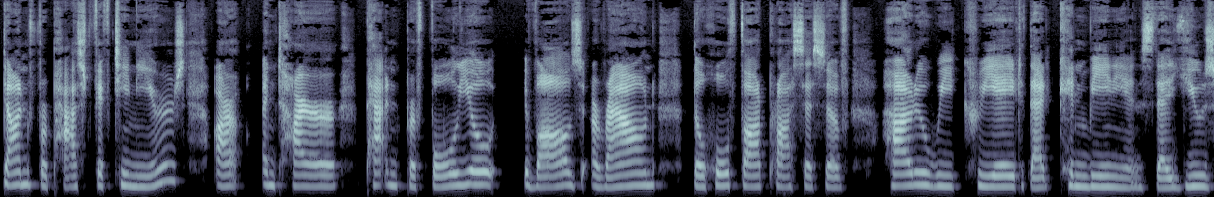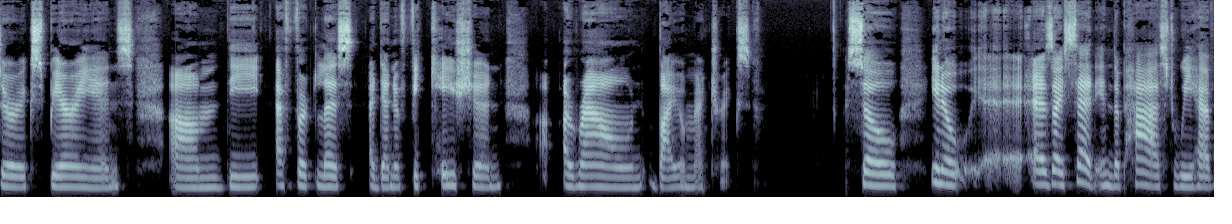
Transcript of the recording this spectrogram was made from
done for past 15 years. Our entire patent portfolio evolves around the whole thought process of how do we create that convenience, that user experience, um, the effortless identification around biometrics. So, you know, as I said in the past, we have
